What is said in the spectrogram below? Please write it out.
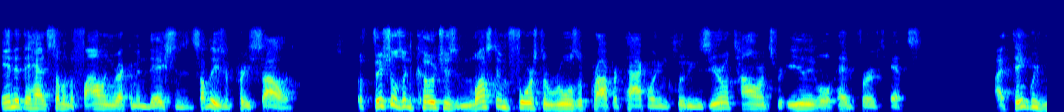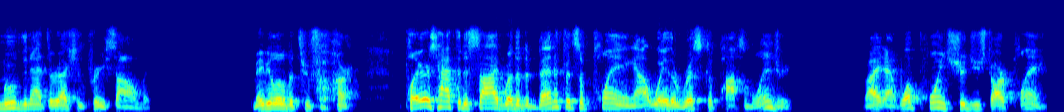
In it, they had some of the following recommendations, and some of these are pretty solid. Officials and coaches must enforce the rules of proper tackling, including zero tolerance for illegal head first hits. I think we've moved in that direction pretty solidly. Maybe a little bit too far. Players have to decide whether the benefits of playing outweigh the risk of possible injury, right? At what point should you start playing?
